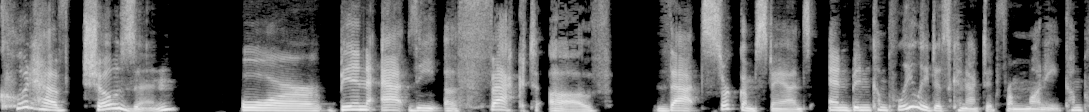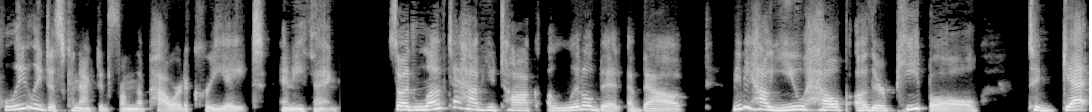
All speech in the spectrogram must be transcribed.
could have chosen or been at the effect of that circumstance and been completely disconnected from money, completely disconnected from the power to create anything. So I'd love to have you talk a little bit about maybe how you help other people to get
